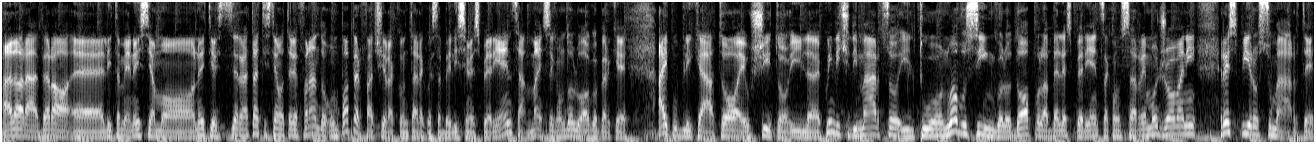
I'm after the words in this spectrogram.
Allora, però, eh, Litame, noi stiamo, noi ti- in realtà ti stiamo telefonando un po' per farci raccontare questa bellissima esperienza, ma in secondo luogo perché hai pubblicato, è uscito il 15 di marzo il tuo nuovo singolo dopo la bella esperienza con Sanremo Giovani, Respiro su Marte.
